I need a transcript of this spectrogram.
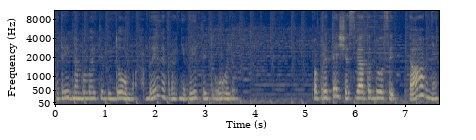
Потрібно було йти додому, аби не прогнівити долю. Попри те, що свято досить давнє,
